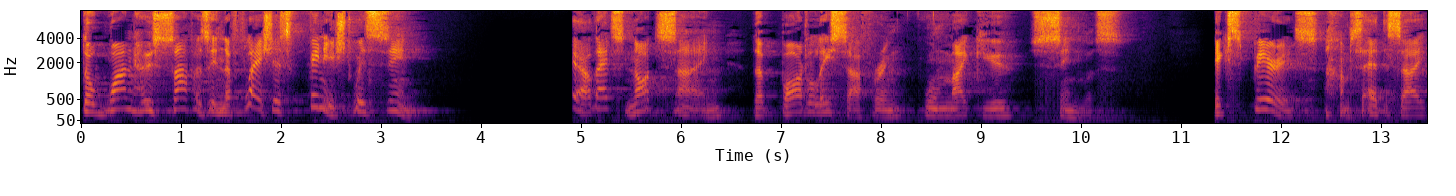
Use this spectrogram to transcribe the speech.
the one who suffers in the flesh is finished with sin. Now, that's not saying that bodily suffering will make you sinless. Experience, I'm sad to say,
